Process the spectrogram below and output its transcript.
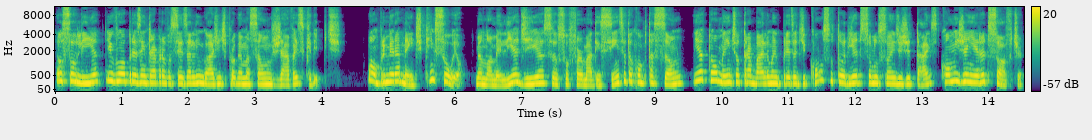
Eu sou Lia e vou apresentar para vocês a linguagem de programação JavaScript. Bom, primeiramente, quem sou eu? Meu nome é Lia Dias, eu sou formada em Ciência da Computação e atualmente eu trabalho em uma empresa de consultoria de soluções digitais como engenheira de software.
